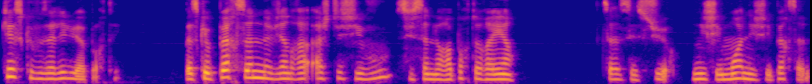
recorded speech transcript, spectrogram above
qu'est-ce que vous allez lui apporter? Parce que personne ne viendra acheter chez vous si ça ne leur apporte rien. Ça, c'est sûr. Ni chez moi, ni chez personne.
